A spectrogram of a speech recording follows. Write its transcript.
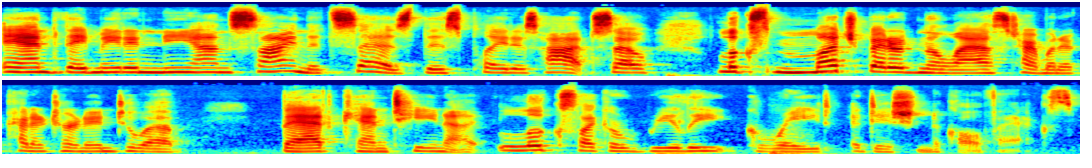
And they made a neon sign that says this plate is hot. So looks much better than the last time when it kind of turned into a bad cantina. It looks like a really great addition to Colfax.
